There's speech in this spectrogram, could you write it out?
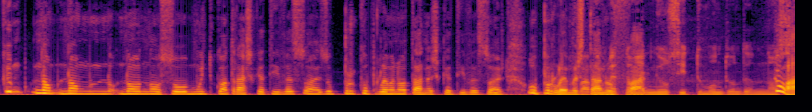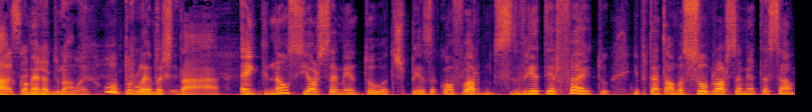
que não, não, não, não sou muito contra as cativações, porque o problema não está nas cativações. O problema está no facto. Não há nenhum sítio do mundo onde não claro, se como é natural. O problema está em que não se orçamentou a despesa conforme se deveria ter feito. E, portanto, há uma sobre-orçamentação.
